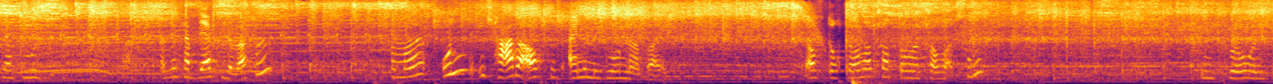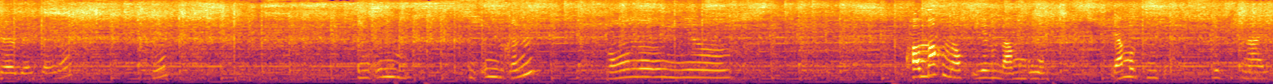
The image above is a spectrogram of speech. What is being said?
Nice Musik. Also ich habe sehr viele Waffen. Schon mal. Und ich habe auch das eine Million dabei. Lauf doch Donald Trump, Donald zu. In Pro und Jailbreak, oder? Okay. Und innen, und drin. Vorne hier. Komm, machen auf ihren Lambo. Lambo finde ich richtig nice.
